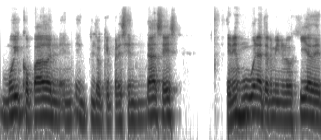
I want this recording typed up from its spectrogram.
muy copado en, en, lo que presentás es tenés muy buena terminología de,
